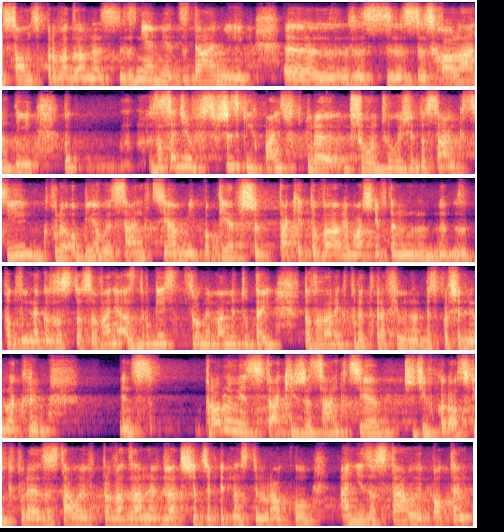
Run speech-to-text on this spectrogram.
są sprowadzane z, z Niemiec, z Danii, yy, z, z, Holandii. To w zasadzie z wszystkich państw, które przyłączyły się do sankcji, które objęły sankcjami po pierwsze takie towary właśnie w ten podwójnego zastosowania, a z drugiej strony mamy tutaj towary, które trafiły bezpośrednio na Krym. Więc problem jest taki, że sankcje przeciwko Rosji, które zostały wprowadzane w 2015 roku, a nie zostały potem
